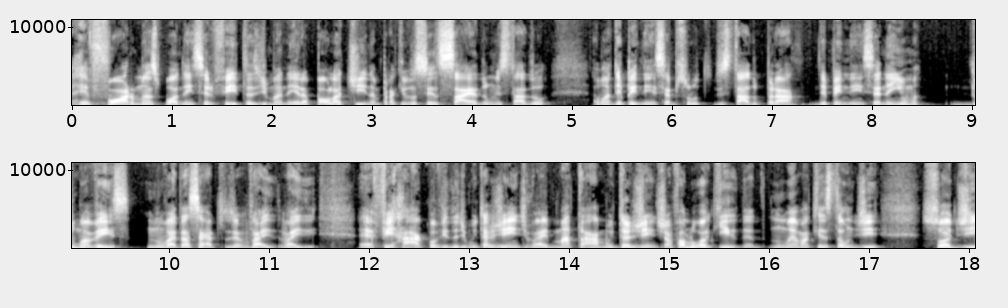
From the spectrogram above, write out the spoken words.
Reformas podem ser feitas de maneira paulatina para que você saia de um estado, uma dependência absoluta do Estado para dependência nenhuma de uma vez não vai dar certo. Vai, vai é, ferrar com a vida de muita gente, vai matar muita gente. Já falou aqui, né? não é uma questão de só de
